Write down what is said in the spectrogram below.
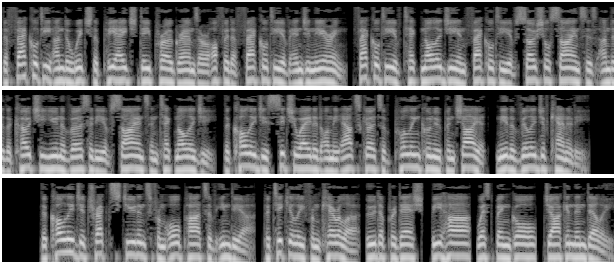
The faculty under which the PhD programs are offered are Faculty of Engineering, Faculty of Technology and Faculty of Social Sciences under the Kochi University of Science and Technology. The college is situated on the outskirts of Pulinkunu Panchayat, near the village of Kannadi. The college attracts students from all parts of India, particularly from Kerala, Uttar Pradesh, Bihar, West Bengal, Jharkhand and Delhi.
